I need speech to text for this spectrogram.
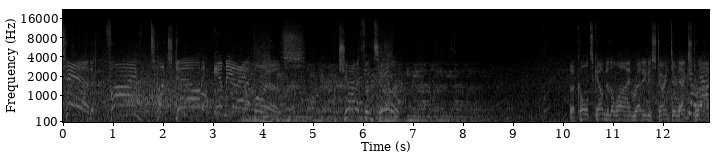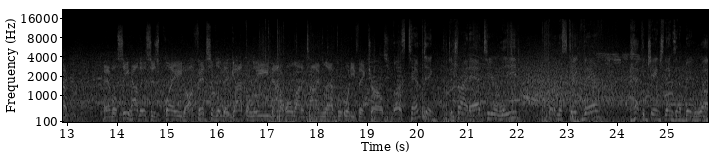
10, 5, touchdown, Indianapolis. Jonathan Taylor. The Colts come to the line ready to start their next drive. And we'll see how this is played. Offensively, they've got the lead. Not a whole lot of time left. What do you think, Charles? Well, it's tempting to try and add to your lead, but a mistake there, that can change things in a big way.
